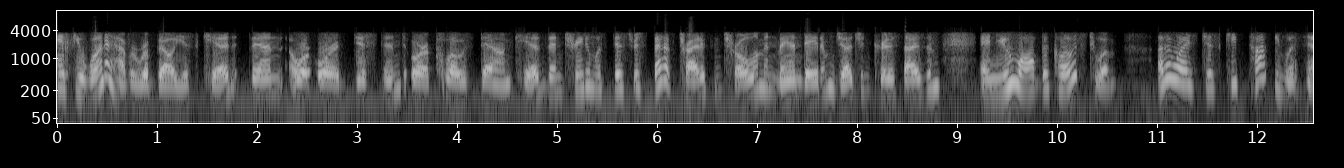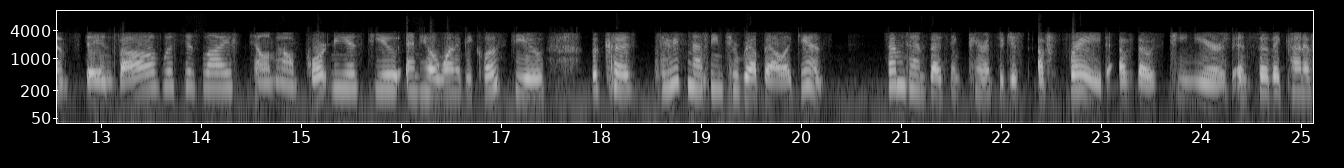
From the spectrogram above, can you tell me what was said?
if you want to have a rebellious kid, then or or a distant or a closed down kid, then treat him with disrespect. Try to control him and mandate him, judge and criticize him, and you won't be close to him. Otherwise, just keep talking with him. Stay involved with his life. Tell him how important he is to you, and he'll want to be close to you because there is nothing to rebel against. Sometimes I think parents are just afraid of those teen years, and so they kind of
